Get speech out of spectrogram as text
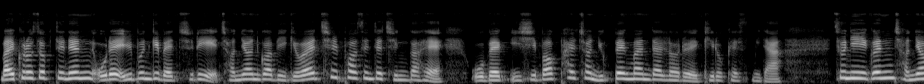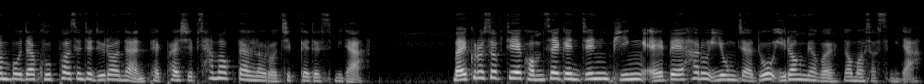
마이크로소프트는 올해 1분기 매출이 전년과 비교해 7% 증가해 520억 8,600만 달러를 기록했습니다. 순이익은 전년보다 9% 늘어난 183억 달러로 집계됐습니다. 마이크로소프트의 검색 엔진 빙 앱의 하루 이용자도 1억 명을 넘어섰습니다.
